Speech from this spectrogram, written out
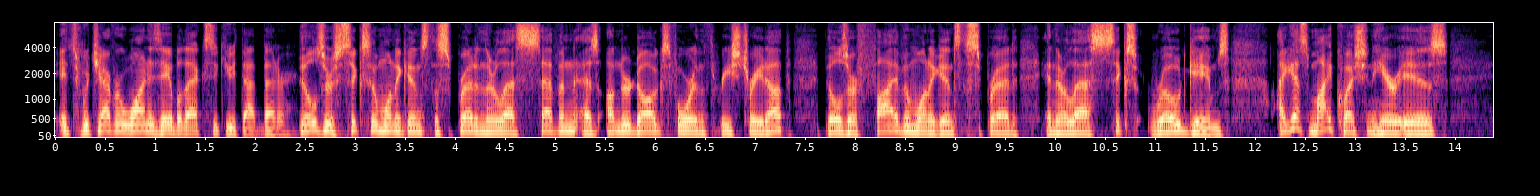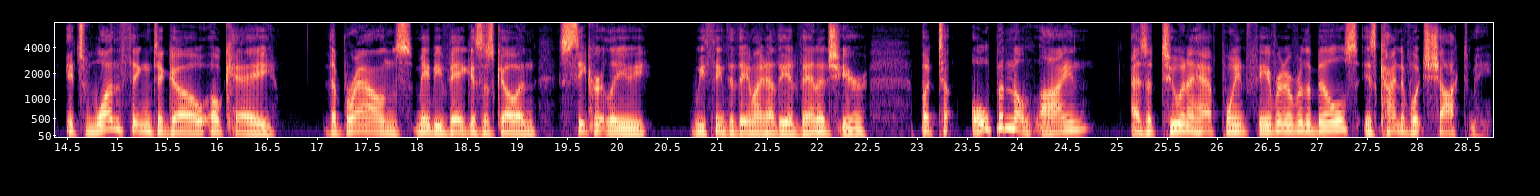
It's whichever one is able to execute that better. Bills are six and one against the spread in their last seven as underdogs, four and three straight up. Bills are five and one against the spread in their last six road games. I guess my question here is it's one thing to go, okay, the Browns, maybe Vegas is going secretly, we think that they might have the advantage here. But to open the line as a two and a half point favorite over the Bills is kind of what shocked me,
